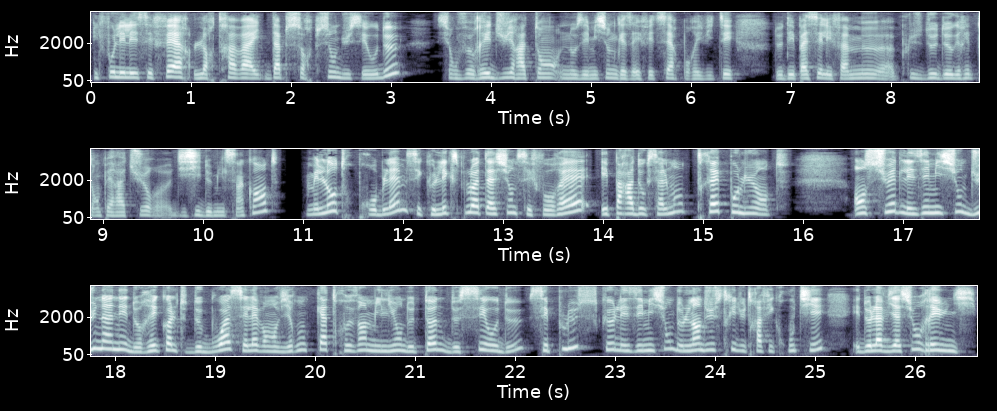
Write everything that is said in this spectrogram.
il faut les laisser faire leur travail d'absorption du CO2 si on veut réduire à temps nos émissions de gaz à effet de serre pour éviter de dépasser les fameux euh, plus 2 degrés de température d'ici 2050. Mais l'autre problème, c'est que l'exploitation de ces forêts est paradoxalement très polluante. En Suède, les émissions d'une année de récolte de bois s'élèvent à environ 80 millions de tonnes de CO2. C'est plus que les émissions de l'industrie du trafic routier et de l'aviation réunies.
